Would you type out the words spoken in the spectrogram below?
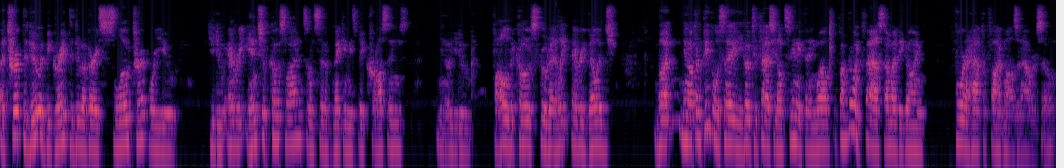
a trip to do would be great to do a very slow trip where you you do every inch of coastline. So instead of making these big crossings, you know, you do follow the coast, go to every village, but, you know, for the people who say you go too fast, you don't see anything, well, if I'm going fast, I might be going four and a half or five miles an hour. So,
